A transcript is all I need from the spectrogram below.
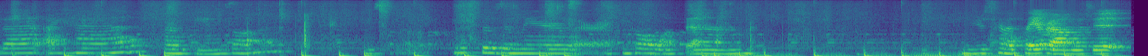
that I had from Amazon place those in there where I think I'll want them. You just kind of play around with it.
